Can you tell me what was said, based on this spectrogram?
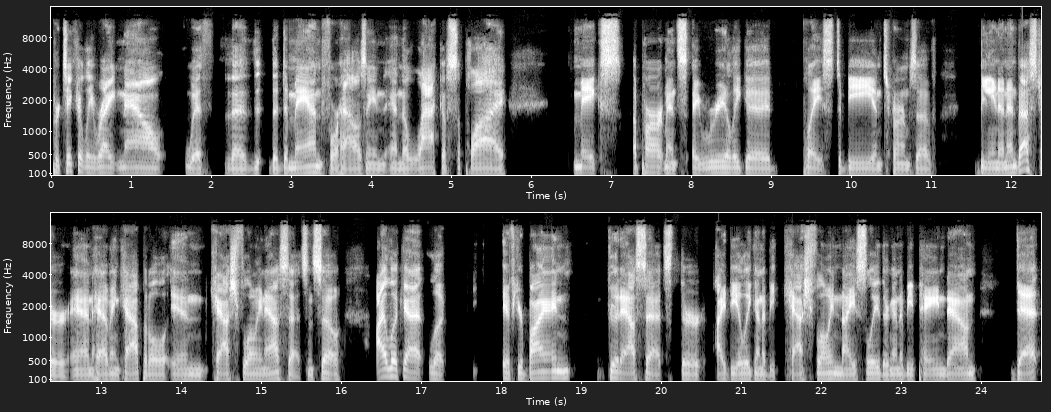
particularly right now with the, the, demand for housing and the lack of supply makes apartments a really good place to be in terms of being an investor and having capital in cash flowing assets. And so I look at look, if you're buying good assets, they're ideally going to be cash flowing nicely. They're going to be paying down debt.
